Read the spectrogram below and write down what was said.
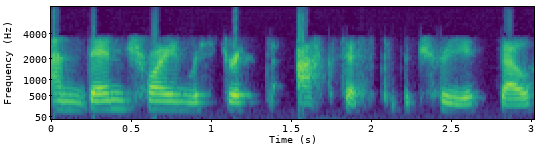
and then try and restrict access to the tree itself.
